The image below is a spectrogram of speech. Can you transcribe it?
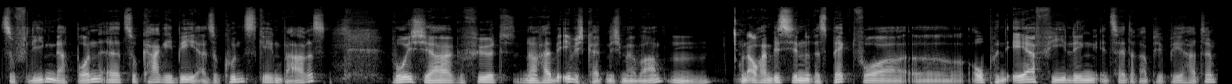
zu fliegen nach Bonn äh, zu KGB, also Kunst gegen Bares, wo ich ja gefühlt eine halbe Ewigkeit nicht mehr war. Mhm. Und auch ein bisschen Respekt vor äh, Open-Air-Feeling etc. pp. hatte.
